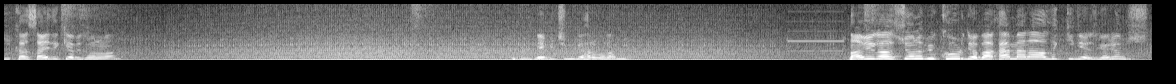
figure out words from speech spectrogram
yıkasaydık ya biz onu lan. Ne biçim bir araba lan? Navigasyonu bir kur diyor. Bak hemen aldık gidiyoruz. Görüyor musun?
